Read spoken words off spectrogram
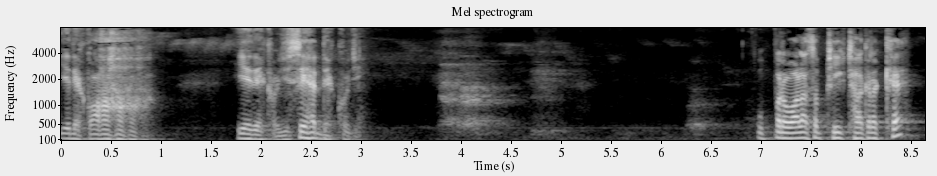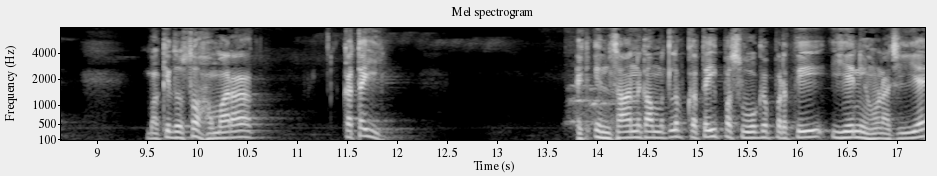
ये देखो हाँ हाँ हाँ ये देखो जी, सेहत देखो जी। ऊपर वाला सब ठीक ठाक रखे। बाकी दोस्तों, हमारा कतई एक इंसान का मतलब कतई पशुओं के प्रति ये नहीं होना चाहिए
